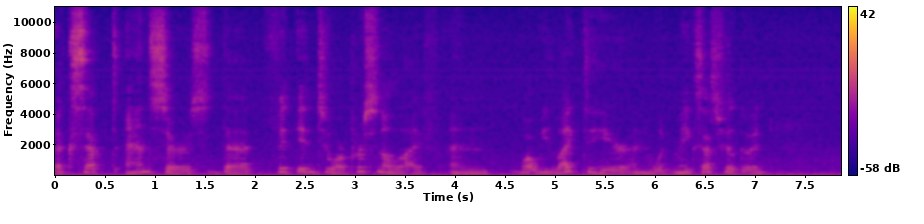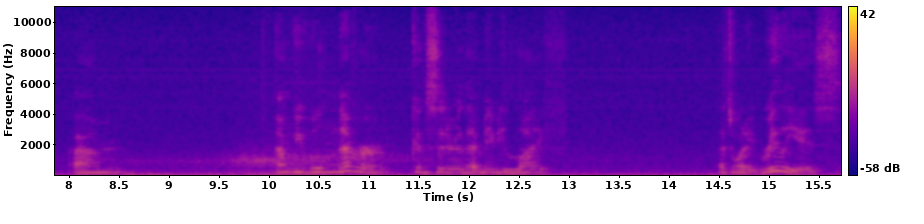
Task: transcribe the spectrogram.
accept answers that fit into our personal life and what we like to hear and what makes us feel good. Um, and we will never consider that maybe life, as what it really is,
